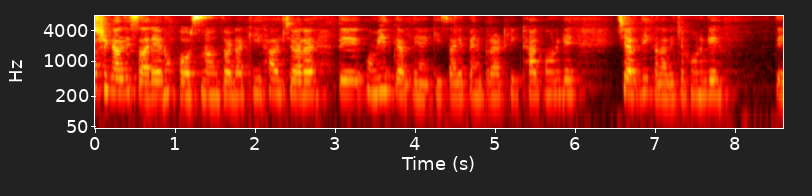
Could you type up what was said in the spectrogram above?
ਸ਼੍ਰੀ ਅਕਾਲ ਜੀ ਸਾਰਿਆਂ ਨੂੰ। ਹੋਰ ਸੁਣਾਓ, ਤੁਹਾਡਾ ਕੀ ਹਾਲ ਚਾਲ ਹੈ? ਤੇ ਉਮੀਦ ਕਰਦੇ ਹਾਂ ਕਿ ਸਾਰੇ ਭੈਣ ਭਰਾ ਠੀਕ ਠਾਕ ਹੋਣਗੇ, ਚੜ੍ਹਦੀ ਕਲਾ ਵਿੱਚ ਹੋਣਗੇ। ਤੇ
